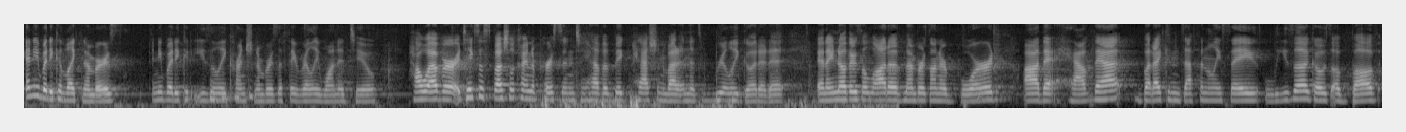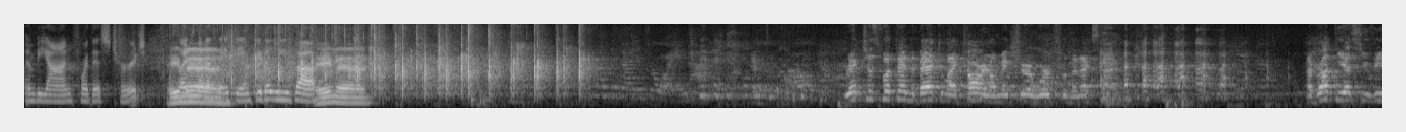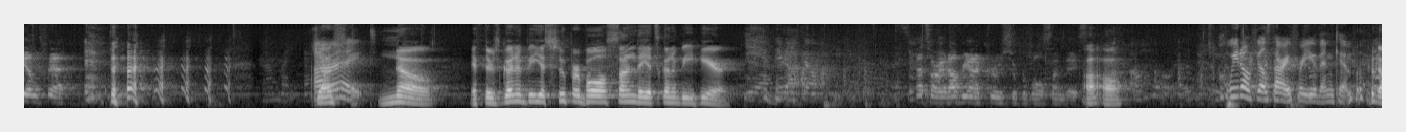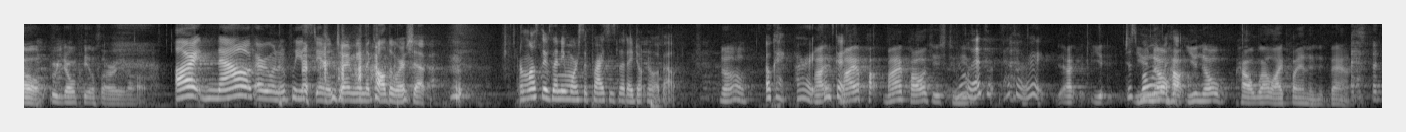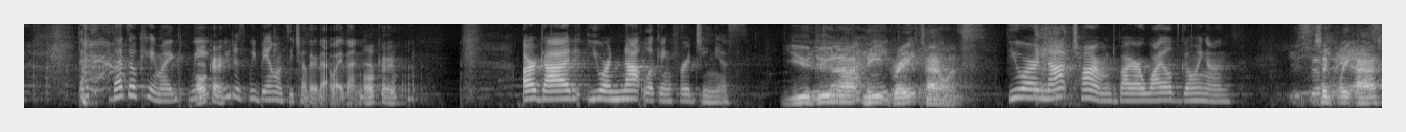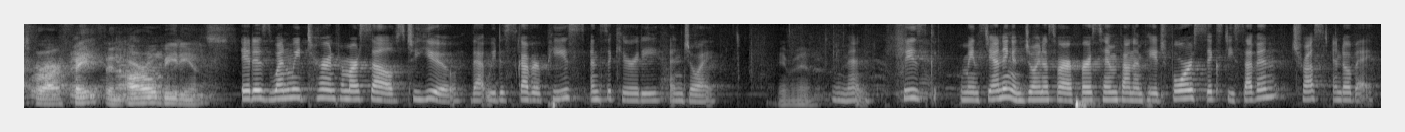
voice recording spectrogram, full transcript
anybody could like numbers. Anybody could easily crunch numbers if they really wanted to. However, it takes a special kind of person to have a big passion about it and that's really good at it. And I know there's a lot of members on our board uh, that have that, but I can definitely say Lisa goes above and beyond for this church. So I just Amen. want to say thank you to Lisa. Amen. Rick, just put that in the back of my car and I'll make sure it works for the next time. I brought the SUV, it'll fit. Just right. know if there's going to be a Super Bowl Sunday, it's going to be here. That's all right, I'll be on a cruise Super Bowl Sundays. Uh oh. We don't feel sorry for you then, Kim. No, we don't feel sorry at all. All right, now if everyone would please stand and join me in the call to worship. Unless there's any more surprises that I don't know about. No. Okay, all right, My, sounds good. my, apo- my apologies to No, you. that's, that's all right. Uh, you, Just you roll know with how it. you know how well I plan in advance. That's, that's okay, Mike. We, Okay. we just, we balance each other that way then. Okay. Our God, you are not looking for a genius. You do not need great talents. You are not charmed by our wild going on. Simply ask for our faith and our obedience. It is when we turn from ourselves to you that we discover peace and security and joy. Amen. Amen. Please remain standing and join us for our first hymn found on page 467 Trust and Obey.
